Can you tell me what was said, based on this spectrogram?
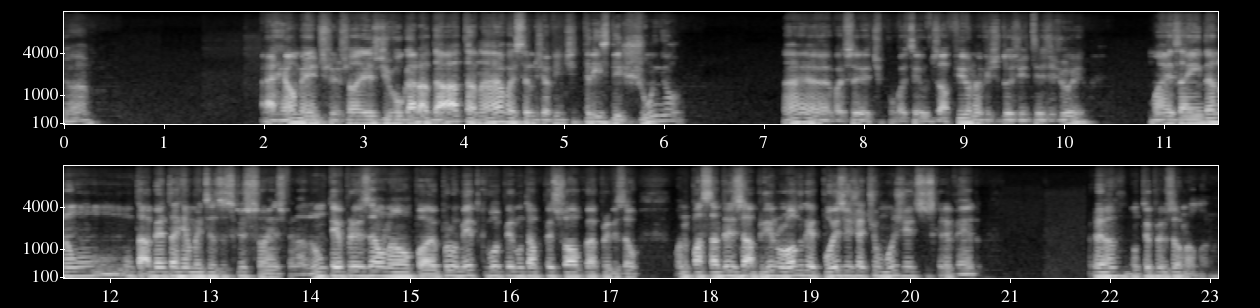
É. É, realmente, já eles divulgaram a data, né? Vai ser no dia 23 de junho, né? Vai ser, tipo, vai ser o desafio, né? 22, 23 de junho. mas ainda não está aberta realmente as inscrições, Fernando. Não tem previsão, não. Eu prometo que vou perguntar para o pessoal qual é a previsão. Ano passado eles abriram logo depois e já tinha um monte de gente se inscrevendo. É, não tem previsão, não, mano.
